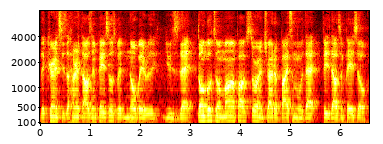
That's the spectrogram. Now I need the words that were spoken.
the currency is 100,000 pesos, but nobody really uses that. Don't go to a mom and pop store and try to buy something with that 50,000 peso.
